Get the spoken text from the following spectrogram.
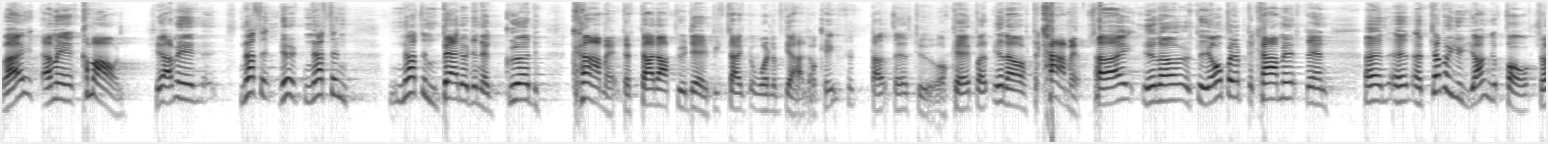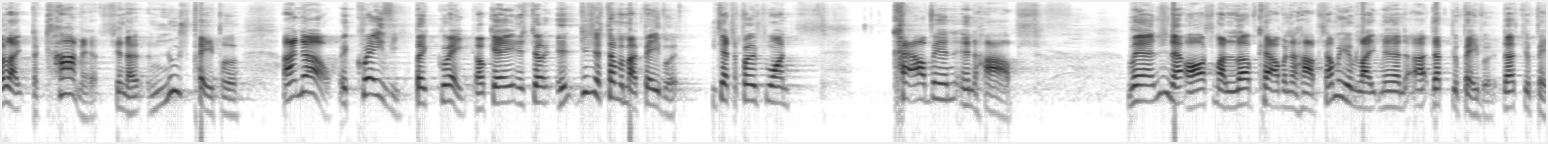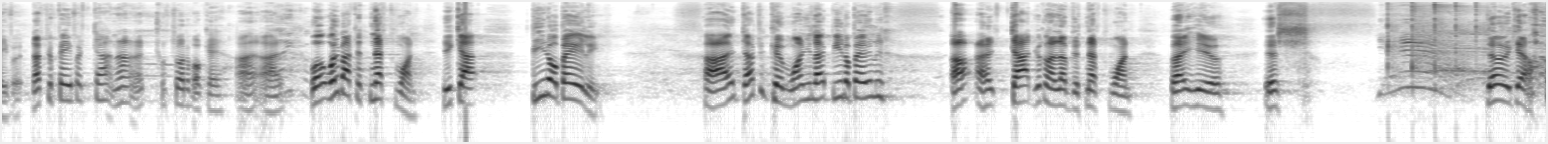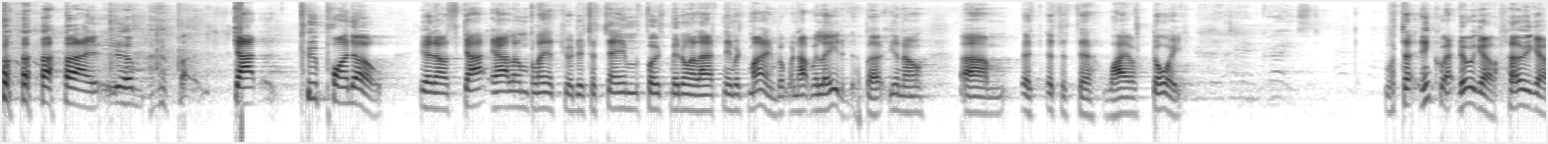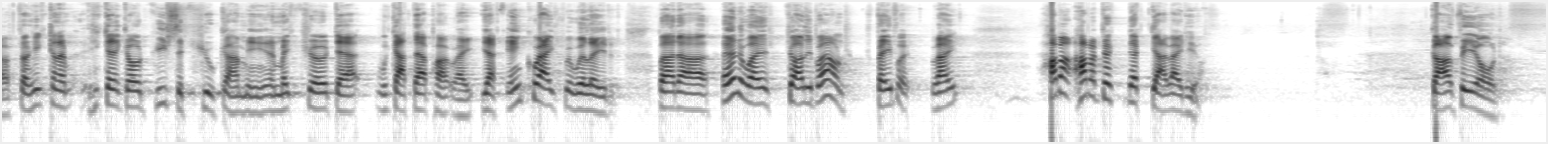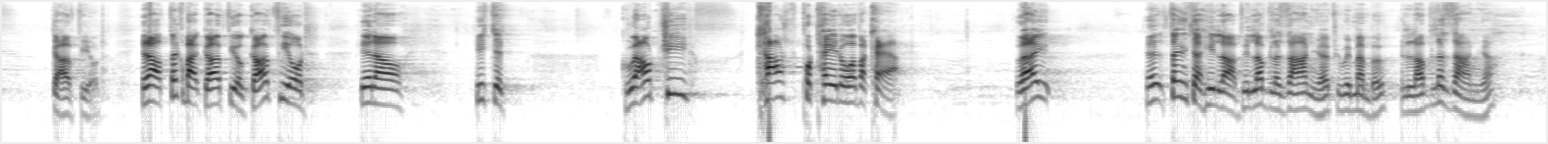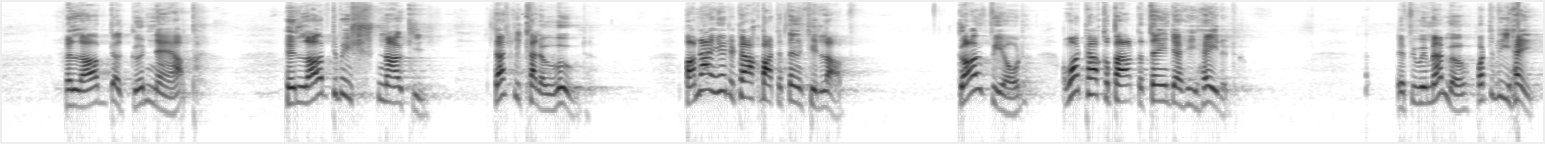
right? I mean, come on. I mean, nothing, there's nothing, nothing better than a good comment to start off your day besides the Word of God, okay? Just start there too, okay? But, you know, the comments, all right? You know, so you open up the comments and, and, and, some of you younger folks are like, the comments in a newspaper, I know, it's crazy, but great, okay? And so it, these are some of my favorite. You got the first one, Calvin and Hobbes. Man, isn't that awesome? I love Calvin and Hobbes. Some of you are like, man, uh, that's your favorite. That's your favorite. That's your favorite? Yeah, no, that's sort of okay. I, I. Well, what about this next one? You got Beetle Bailey. All right, that's a good one. You like Beetle Bailey? Uh, uh, God, you're going to love this next one right here. It's, yeah. There we go. All right. Um, Scott 2.0. You know, Scott Allen Blanchard. It's the same first, middle, and last name as mine, but we're not related. But, you know, um, it, it's just a wild story. What the inquest? There we go. There we go. So he's gonna he's gonna go Jesus shoot on me and make sure that we got that part right. Yes, in Christ we're related. But uh, anyway, Charlie Brown's favorite, right? How about how about this, this guy right here? Garfield. Garfield. You know, think about Garfield. Garfield, you know, he's just grouchy, couch potato of a cat, right? Things that he loved. He loved lasagna, if you remember. He loved lasagna. He loved a good nap. He loved to be snarky. That's actually kind of rude. But I'm not here to talk about the things he loved. Garfield, I want to talk about the things that he hated. If you remember, what did he hate?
